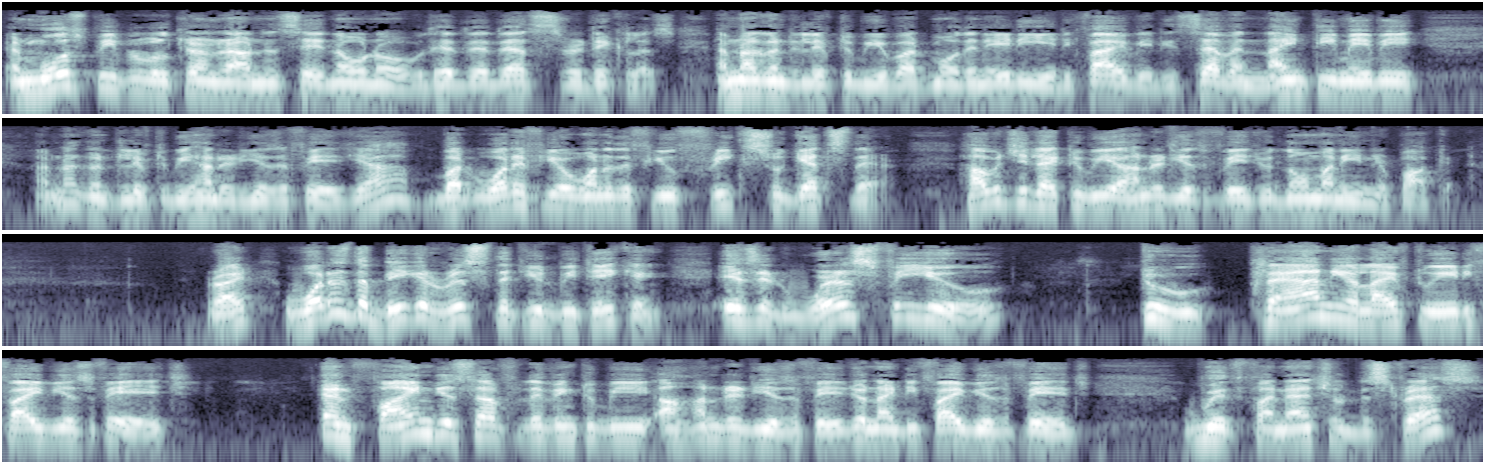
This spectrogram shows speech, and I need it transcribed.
And most people will turn around and say, no, no, that's ridiculous. I'm not going to live to be about more than 80, 85, 87, 90 maybe. I'm not going to live to be 100 years of age. Yeah, but what if you're one of the few freaks who gets there? How would you like to be 100 years of age with no money in your pocket? Right? What is the bigger risk that you'd be taking? Is it worse for you to plan your life to 85 years of age and find yourself living to be 100 years of age or 95 years of age with financial distress?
